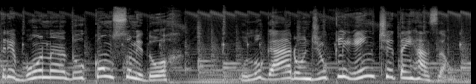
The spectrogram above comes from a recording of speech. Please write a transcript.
Tribuna do Consumidor o lugar onde o cliente tem razão.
